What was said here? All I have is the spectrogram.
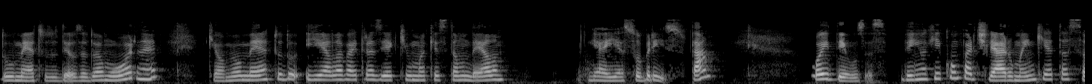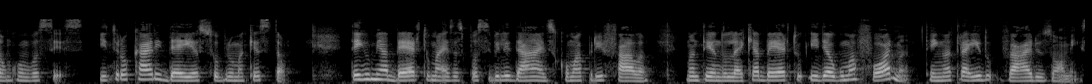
do método Deusa do Amor, né? Que é o meu método, e ela vai trazer aqui uma questão dela, e aí é sobre isso, tá? Oi, deusas! Venho aqui compartilhar uma inquietação com vocês e trocar ideias sobre uma questão. Tenho me aberto mais às possibilidades, como a Pri fala, mantendo o leque aberto e, de alguma forma, tenho atraído vários homens.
